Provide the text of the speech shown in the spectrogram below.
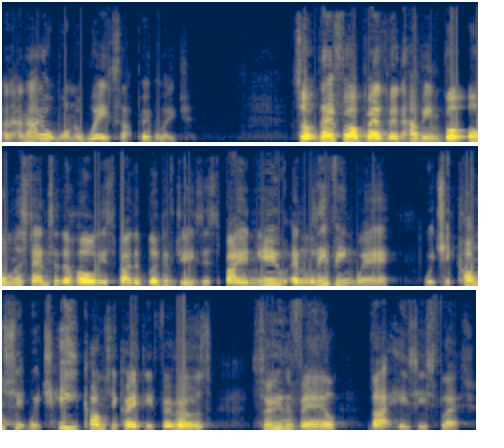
And, and I don't want to waste that privilege. So, therefore, brethren, having boldness to enter the holiest by the blood of Jesus, by a new and living way, which he, conse- which he consecrated for us through the veil, that is his flesh.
